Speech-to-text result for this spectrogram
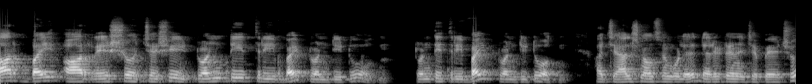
r by r ratio వచ్చేసి twenty three by twenty two అవుతుంది. Twenty three by twenty two అవుతుంది. అది చేయాల్సిన అవసరం కూడా లేదు డైరెక్ట్గా నేను చెప్పేయచ్చు.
